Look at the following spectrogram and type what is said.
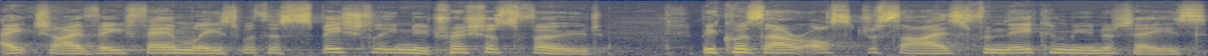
HIV families with especially nutritious food because they're ostracised from their communities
